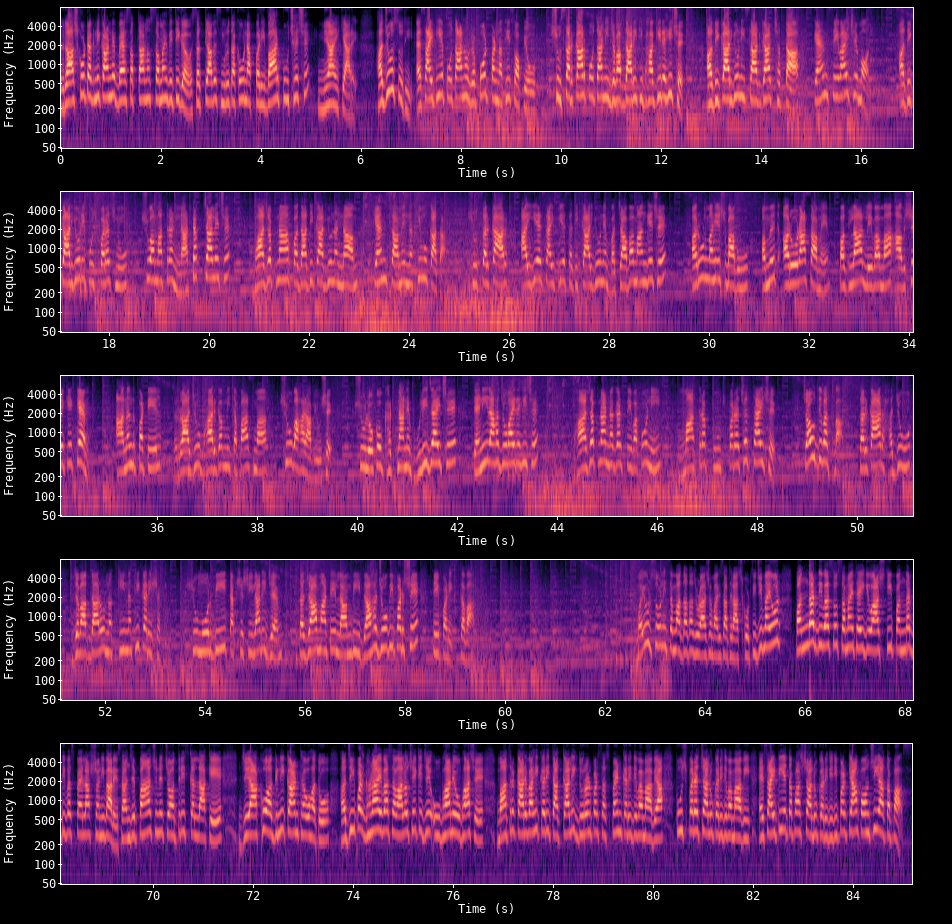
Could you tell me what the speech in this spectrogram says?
રાજકોટ અગ્નિકાંડને બે સપ્તાહનો સમય વીતી ગયો. સત્યાવીસ મૃતકોના પરિવાર પૂછે છે, ન્યાય ક્યારે? હજુ સુધી એસઆઈટીએ પોતાનો રિપોર્ટ પણ નથી સોંપ્યો. શું સરકાર પોતાની જવાબદારીથી ભાગી રહી છે? અધિકારીઓની સાઠગાંઠ છતાં કેમ સેવાય છે મૌન? અધિકારીઓની પૂછપરછનું શું આ માત્ર નાટક ચાલે છે? ભાજપના પદાધિકારીઓના નામ કેમ સામે નથી મુકાતા? શું સરકાર આઈએએસ આઈપીએસ અધિકારીઓને બચાવવા માંગે છે? અરુણ મહેશ બાબુ, અમિત અરોરા સામે પગલાં લેવામાં આવશે કે કેમ? આનંદ પટેલ, રાજુ ભાર્ગવની તપાસમાં શું બહાર આવ્યું છે? શું લોકો ઘટનાને ભૂલી જાય છે? તેની રાહ જોવાઈ રહી છે? ભાજપના નગરસેવકોની માત્ર પૂછપરછ જ થાય છે. ચૌદ દિવસ બાદ સરકાર હજુ જવાબદારો નક્કી નથી કરી શકી. શું મોરબી તક્ષશિલાની જેમ સજા માટે લાંબી રાહ જોવી પડશે? તે પણ એક સવાલ. મયુર સોની સંવાદદાતા જોડાયા છે અમારી સાથે રાજકોટથી. જી મયુર, પંદર દિવસનો સમય થઈ ગયો આજથી. પંદર દિવસ પહેલા શનિવારે સાંજે પાંચ ને ચોત્રીસ કલાકે જે આખો અગ્નિકાંડ થયો હતો, હજી પણ ઘણા એવા સવાલો છે કે જે ઊભા ને ઊભા છે. માત્ર કાર્યવાહી કરી તાત્કાલિક ધોરણ પર સસ્પેન્ડ કરી દેવામાં આવ્યા, પૂછપરછ ચાલુ કરી દેવામાં આવી, એસઆઈટીએ તપાસ ચાલુ કરી દીધી, પણ ક્યાં પહોંચી આ તપાસ?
